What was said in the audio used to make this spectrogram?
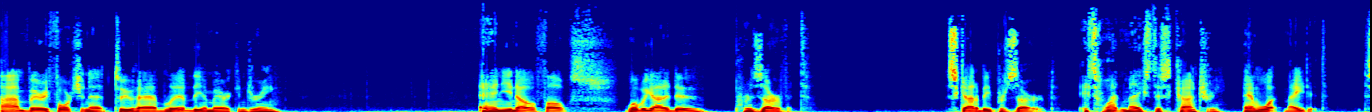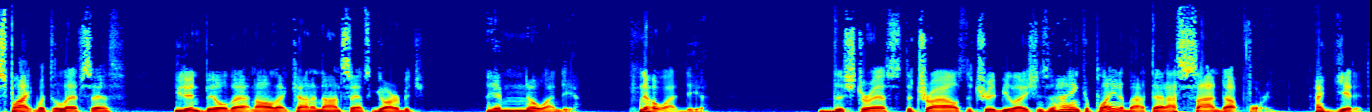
I'm very fortunate to have lived the American dream. And you know, folks, what we got to do? Preserve it. It's got to be preserved. It's what makes this country and what made it. Despite what the left says, you didn't build that and all that kind of nonsense garbage. They have no idea. No idea. The stress, the trials, the tribulations, and I ain't complaining about that. I signed up for it. I get it.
